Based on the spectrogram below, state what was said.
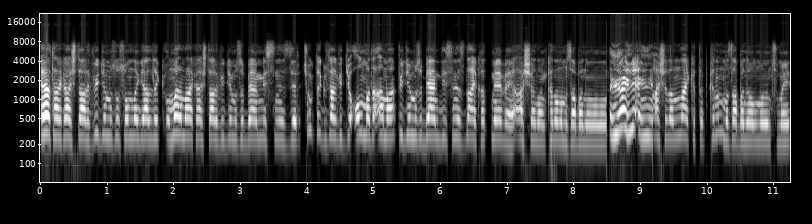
Evet arkadaşlar videomuzun sonuna geldik. Umarım arkadaşlar videomuzu beğenmişsinizdir. Çok da güzel video olmadı ama videomuzu beğendiyseniz like atmayı ve aşağıdan kanalımıza abone olmayı aşağıdan like atıp kanalımıza abone olmayı unutmayın.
